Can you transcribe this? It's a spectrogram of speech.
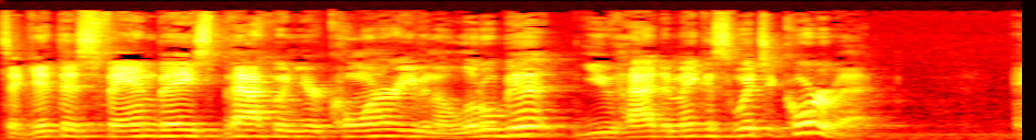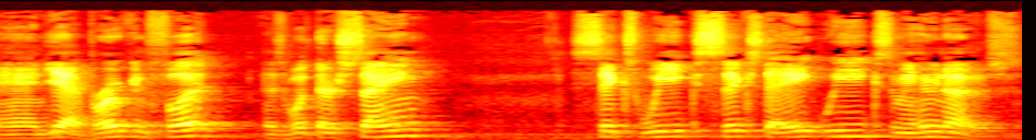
to get this fan base back on your corner even a little bit, you had to make a switch at quarterback. And yeah, broken foot is what they're saying. Six weeks, six to eight weeks. I mean, who knows?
